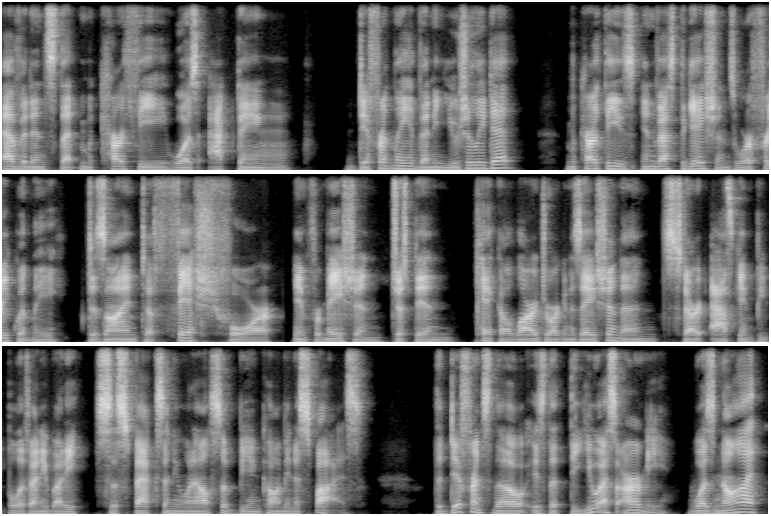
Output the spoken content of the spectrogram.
evidence that McCarthy was acting differently than he usually did. McCarthy's investigations were frequently designed to fish for information just in pick a large organization and start asking people if anybody suspects anyone else of being communist spies. The difference, though, is that the US Army was not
